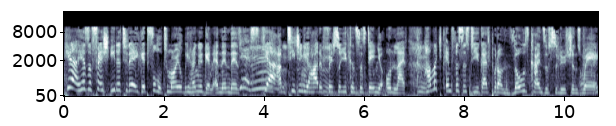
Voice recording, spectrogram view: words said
here, here's a fish, eat it today, get full, tomorrow you'll be hungry again. And then there's, here, I'm teaching you how to fish so you can sustain your own life. How much emphasis do you guys put on those kinds of solutions where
